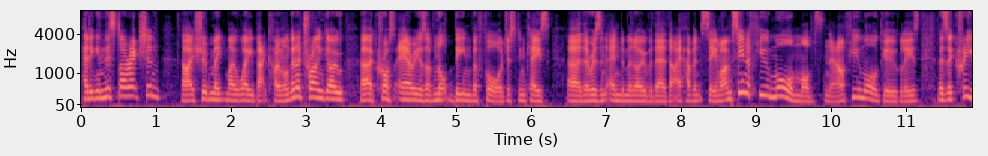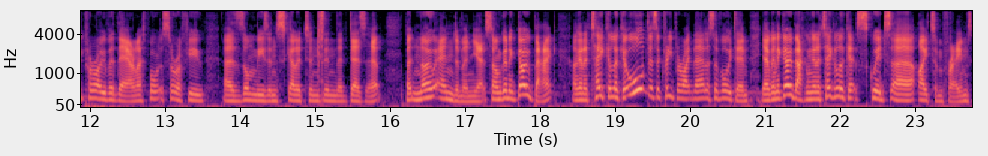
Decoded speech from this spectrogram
heading in this direction, uh, I should make my way back home. I'm going to try and go uh, across areas I've not been before, just in case uh, there is an Enderman over there that I haven't seen. I'm seeing a few more mobs now, a few more Googlies. There's a creeper over there, and I saw a few uh, zombies and skeletons in the desert, but no Enderman yet. So I'm going to go back. I'm going to take a look at... Oh, there's a creeper right there. Let's avoid him. Yeah, I'm going to go back. I'm going to take a look at Squid's uh, item frames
